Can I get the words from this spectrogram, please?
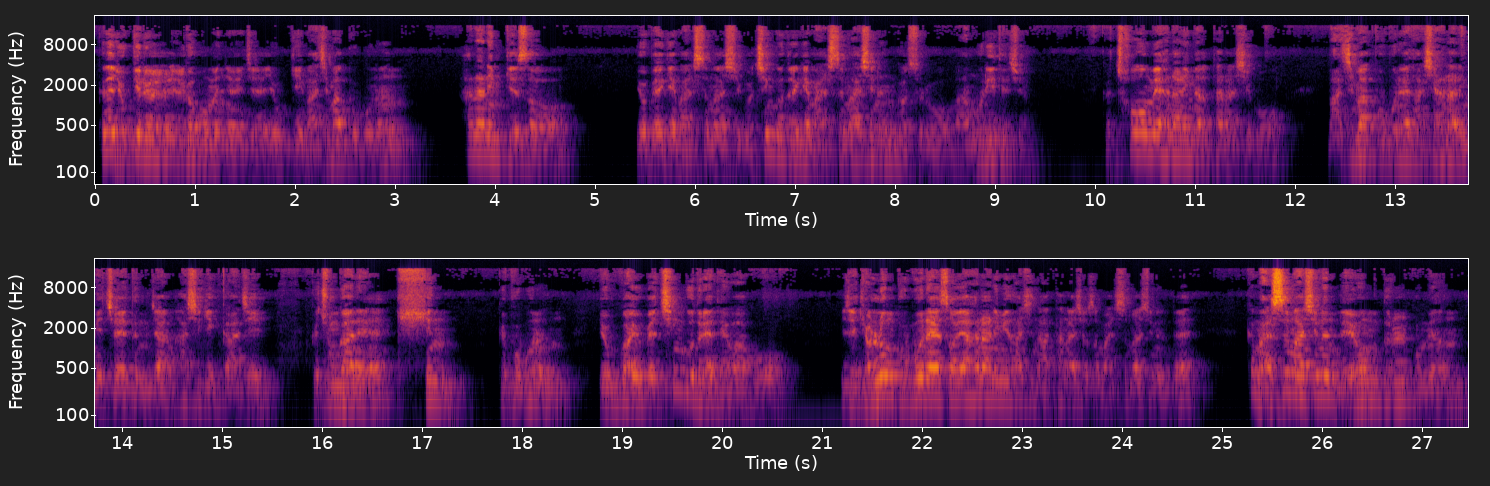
근데 욥기를 읽어보면요, 이제 욥기 마지막 부분은 하나님께서 욥에게 말씀하시고 친구들에게 말씀하시는 것으로 마무리되죠. 그러니까 처음에 하나님이 나타나시고 마지막 부분에 다시 하나님이 재등장하시기까지 그 중간에 긴 그 부분은 욥과 욥의 친구들의 대화고 이제 결론 부분에서야 하나님이 다시 나타나셔서 말씀하시는데 그 말씀하시는 내용들을 보면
